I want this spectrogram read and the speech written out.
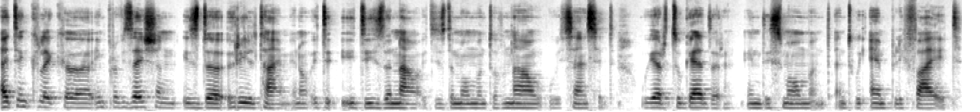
I think like uh, improvisation is the real time, you know, it, it is the now, it is the moment of now, we sense it. We are together in this moment and we amplify it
